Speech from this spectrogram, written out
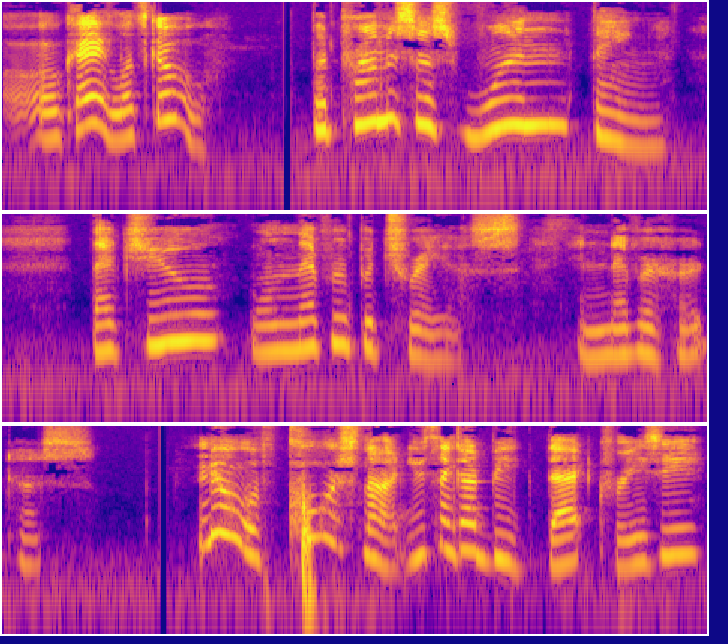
okay, let's go. But promise us one thing that you will never betray us and never hurt us. No, of course not. You think I'd be that crazy?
